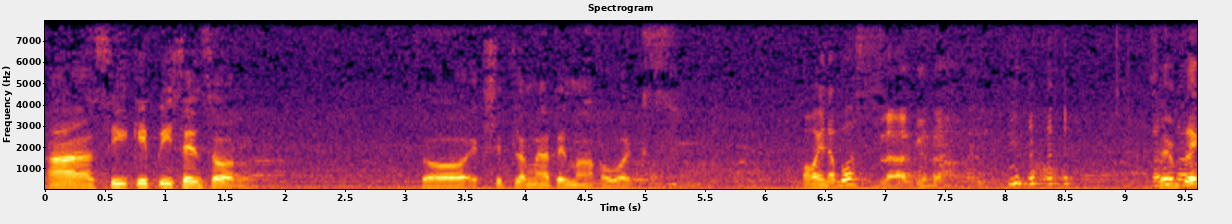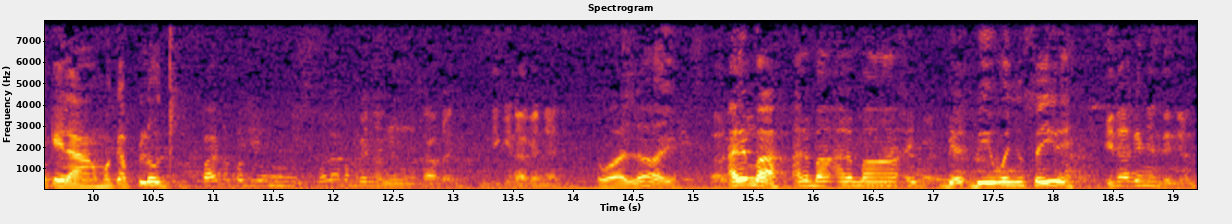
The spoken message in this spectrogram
ah, CKP sensor. So, exit lang natin mga ka-works. Okay na, boss? Vlogger ah. Siyempre, kailangan mag-upload. Paano pag yung, wala bang ganyan yung sa akin? Hindi ginaganyan? Wala eh. Ano ba? Ano ba? Ano ba? eh, B- B1 yung sa'yo eh. Ginaganyan din yun?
